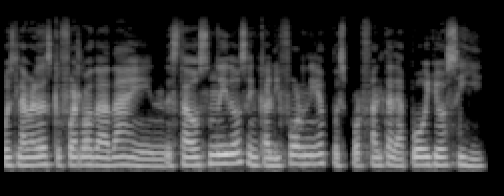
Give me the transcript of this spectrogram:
pues la verdad es que fue rodada en Estados Unidos, en California, pues por falta de apoyos y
